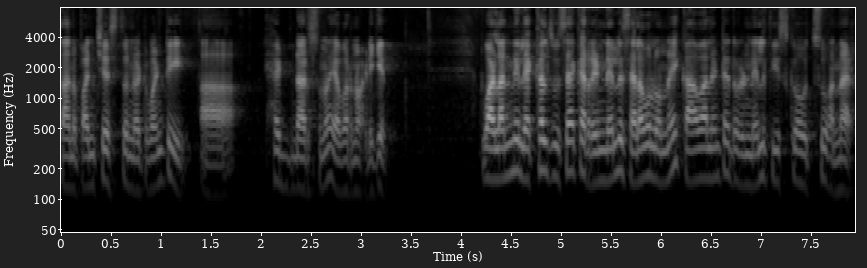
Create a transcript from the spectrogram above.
తాను పనిచేస్తున్నటువంటి ఆ హెడ్ నర్సును ఎవరినో అడిగింది వాళ్ళన్ని లెక్కలు చూశాక రెండు నెలలు సెలవులు ఉన్నాయి కావాలంటే రెండు నెలలు తీసుకోవచ్చు అన్నారు.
